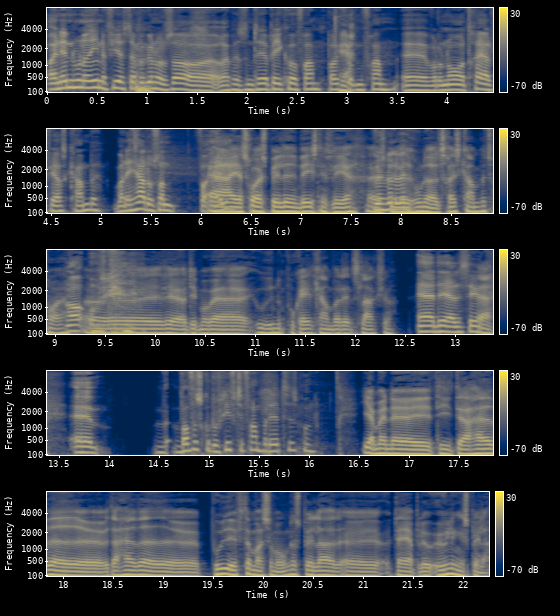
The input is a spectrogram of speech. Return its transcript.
Og i 1981, der begynder du så at repræsentere BK frem, boldklubben ja. frem, øh, hvor du når 73 kampe. Var det her, du sådan for Ja, alle? jeg tror, jeg spillede en væsentlig flere. Jeg spillede 150 kampe, tror jeg. Oh, okay. øh, det, og det må være uden pokalkampe og den slags jo. Ja, det er det sikkert. Ja. Øh, Hvorfor skulle du skifte frem på det her tidspunkt? Jamen, øh, de, der havde været, øh, der havde været øh, bud efter mig som ungdomsspiller, øh, da jeg blev yndlingsspiller.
